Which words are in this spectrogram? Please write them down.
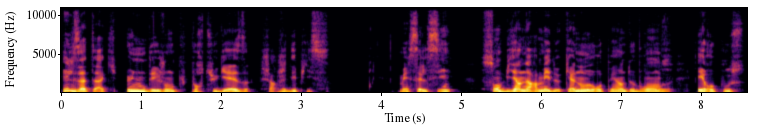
Ils attaquent une des jonques portugaises chargées d'épices. Mais celles-ci sont bien armées de canons européens de bronze et repoussent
